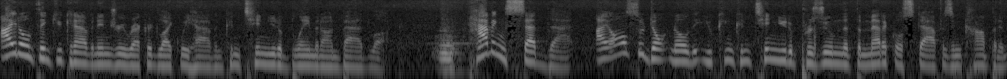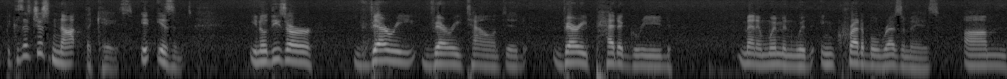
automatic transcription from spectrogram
I don't think you can have an injury record like we have and continue to blame it on bad luck. Having said that, I also don't know that you can continue to presume that the medical staff is incompetent because that's just not the case. It isn't. You know, these are very, very talented, very pedigreed men and women with incredible resumes. Um,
